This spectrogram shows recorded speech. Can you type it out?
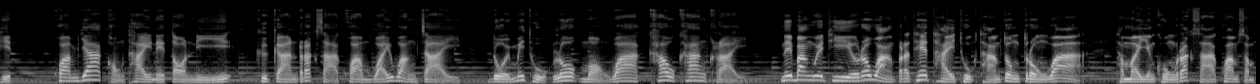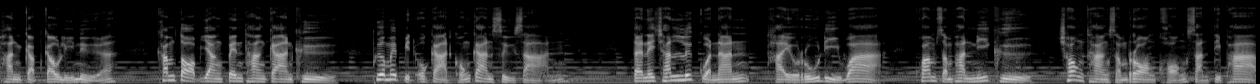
ผิด ความยากของไทยในตอนนี้ คือการรักษาความไว้วางใจ โดยไม่ถูกโลกมองว่าเข้าข้างใคร ในบางเวทีระหว่างประเทศไทยถูกถามตรงๆว่าทำไมยังคงรักษาความสัมพันธ์กับเกาหลีเหนือคำตอบอย่างเป็นทางการคือ เพื่อไม่ปิดโอกาสของการสื่อสาร แต่ในชั้นลึกกว่านั้น ไทยรู้ดีว่า ความสัมพันธ์นี้คือช่องทางสำรองของสันติภาพ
